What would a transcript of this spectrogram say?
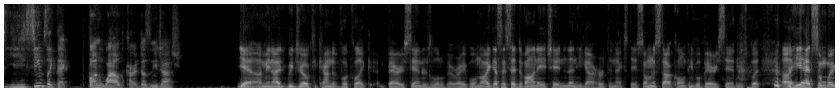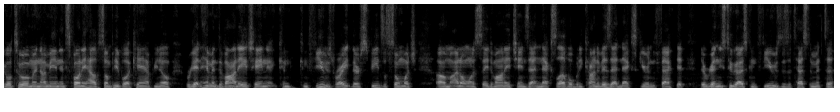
he seems like that fun wild card, doesn't he, Josh? Yeah, I mean, I we joked he kind of looked like Barry Sanders a little bit, right? Well, no, I guess I said De'Von Achane, and then he got hurt the next day. So I'm to stop calling people Barry Sanders, but uh, he had some wiggle to him, and I mean, it's funny how some people at camp, you know, we're getting him and De'Von Achane con- confused, right? Their speeds are so much. Um, I don't want to say De'Von Achane's that next level, but he kind of is that next gear, and the fact that they were getting these two guys confused is a testament to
